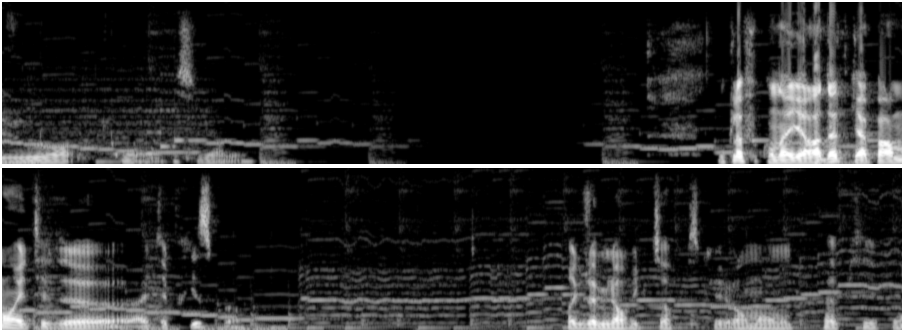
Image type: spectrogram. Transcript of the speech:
Va Donc là, faut qu'on aille à Radat qui apparemment a été, de... a été prise quoi. Faudrait que j'améliore Victor parce qu'il est vraiment mon papier quoi.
